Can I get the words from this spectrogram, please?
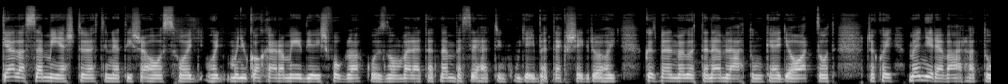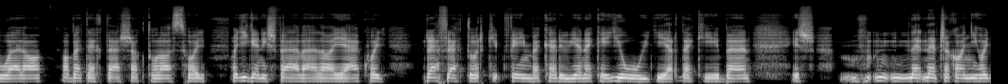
kell a személyes történet is ahhoz, hogy, hogy mondjuk akár a média is foglalkozzon vele, tehát nem beszélhetünk úgy egy betegségről, hogy közben mögötte nem látunk egy arcot, csak hogy mennyire várható el a, a betegtársaktól az, hogy, hogy igenis felvállalják, hogy reflektorfénybe kerüljenek egy jó ügy érdekében, és ne, ne csak annyi, hogy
